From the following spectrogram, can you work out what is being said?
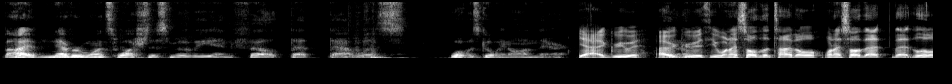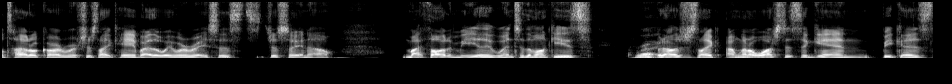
But I have never once watched this movie and felt that that was what was going on there. Yeah, I agree with I agree know? with you. When I saw the title, when I saw that that little title card where it's just like, "Hey, by the way, we're racists," just so you know, my thought immediately went to the monkeys Right. But I was just like, I'm gonna watch this again because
